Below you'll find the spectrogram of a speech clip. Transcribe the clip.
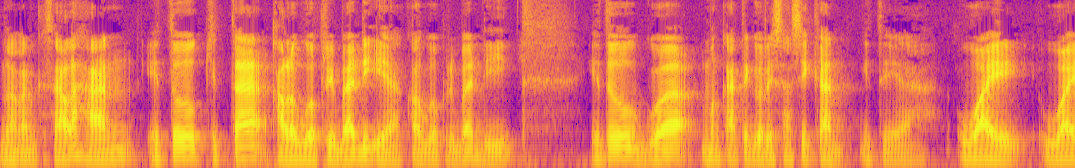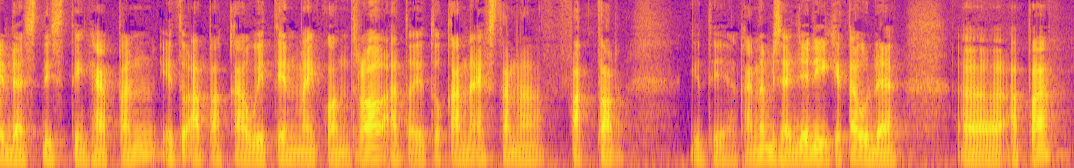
melakukan kesalahan itu kita kalau gue pribadi ya, kalau gue pribadi itu gue mengkategorisasikan gitu ya. Why why does this thing happen? Itu apakah within my control atau itu karena external faktor gitu ya. Karena bisa jadi kita udah uh, apa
